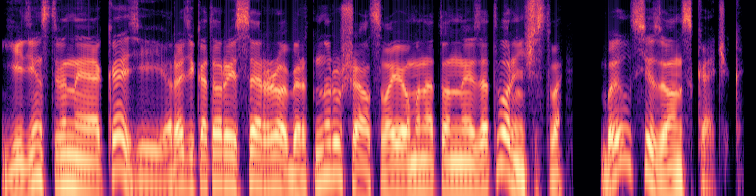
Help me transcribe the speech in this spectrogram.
Единственной оказией, ради которой сэр Роберт нарушал свое монотонное затворничество, был сезон скачек.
